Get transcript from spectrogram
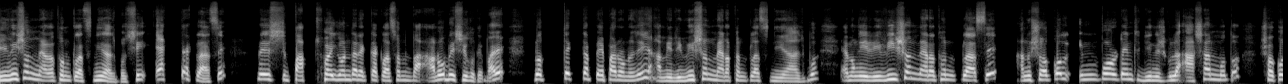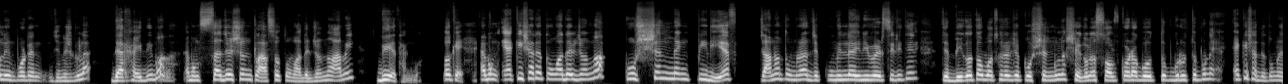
রিভিশন ম্যারাথন ক্লাস নিয়ে আসব। সেই একটা ক্লাসে বেশ পাঁচ, ছয় ঘণ্টার একটা ক্লাস বা আরও বেশি হতে পারে। প্রত্যেকটা পেপার অনুযায়ী আমি রিভিশন ম্যারাথন ক্লাস নিয়ে আসব এবং এই রিভিশন ম্যারাথন ক্লাসে আমি সকল ইম্পর্টেন্ট জিনিসগুলো আসার মতো সকল ইম্পর্টেন্ট জিনিসগুলো দেখাই দিব এবং সাজেশন ক্লাসও তোমাদের জন্য আমি দিয়ে থাকব। ওকে এবং একই সাথে তোমাদের জন্য কোশ্চেন ব্যাংক পিডিএফ জানো তোমরা যে কুমিল্লা ইউনিভার্সিটিতে যে বিগত বছরের যে কোশ্চেনগুলো, সেগুলো সলভ করা গুরুত্ব গুরুত্বপূর্ণ। একই সাথে তোমরা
